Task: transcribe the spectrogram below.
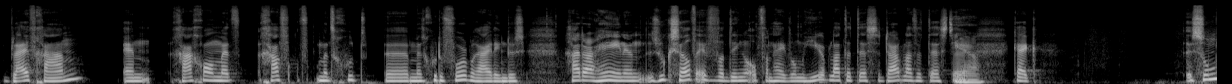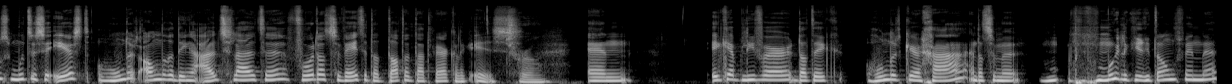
blijf gaan. En ga gewoon met, ga met, goed, eh, met goede voorbereiding. Dus ga daarheen en zoek zelf even wat dingen op van... hey, ik wil me hierop laten testen, daarop laten testen. Ja, Kijk, soms moeten ze eerst honderd andere dingen uitsluiten... voordat ze weten dat dat het daadwerkelijk is. true. En ik heb liever dat ik honderd keer ga... en dat ze me mo- moeilijk irritant vinden...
